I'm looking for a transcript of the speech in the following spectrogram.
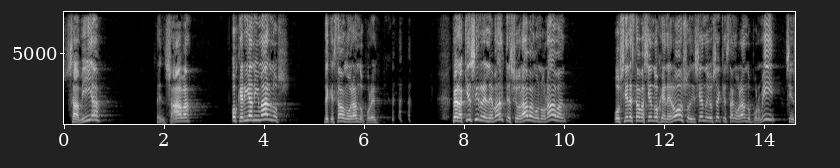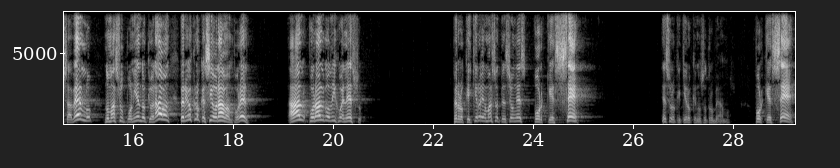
sabía, pensaba o quería animarlos de que estaban orando por él. Pero aquí es irrelevante si oraban o no oraban, o si él estaba siendo generoso, diciendo, yo sé que están orando por mí, sin saberlo, nomás suponiendo que oraban, pero yo creo que sí oraban por él. por algo dijo él eso. Pero lo que quiero llamar su atención es porque sé Eso es lo que quiero que nosotros veamos. Porque sé,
